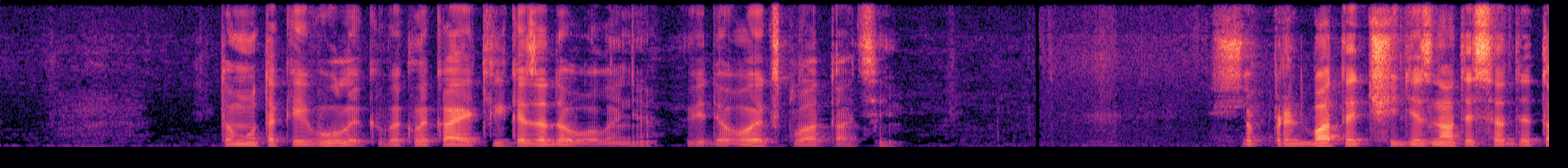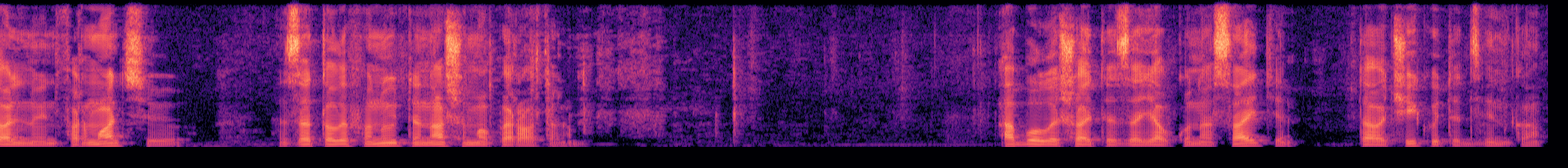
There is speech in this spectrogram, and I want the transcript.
Тому такий вулик викликає тільки задоволення від його експлуатації. Щоб придбати чи дізнатися детальну інформацію, зателефонуйте нашим операторам або лишайте заявку на сайті та очікуйте дзвінка.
